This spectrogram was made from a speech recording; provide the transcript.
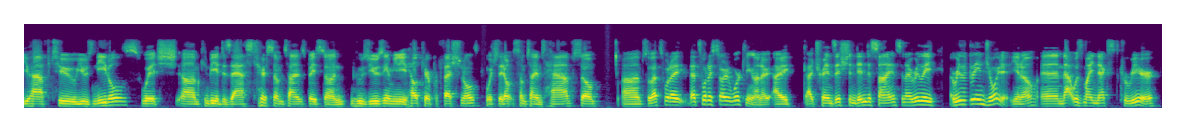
You have to use needles, which um, can be a disaster sometimes based on who's using them. You need healthcare professionals, which they don't sometimes have. So um, so that's what I that's what I started working on. I, I, I transitioned into science, and I really I really enjoyed it, you know. And that was my next career.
